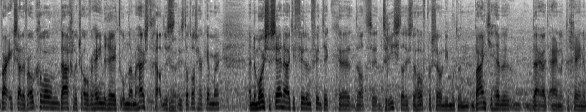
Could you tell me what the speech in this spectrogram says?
waar ik zelf ook gewoon dagelijks overheen reed om naar mijn huis te gaan. Dus, ja. dus dat was herkenbaar. En de mooiste scène uit die film vind ik uh, dat uh, Dries, dat is de hoofdpersoon, die moet een baantje hebben bij uiteindelijk degene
